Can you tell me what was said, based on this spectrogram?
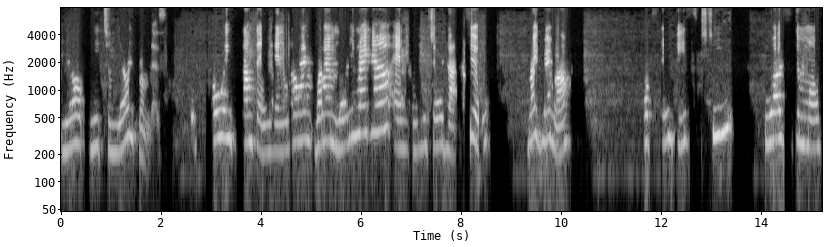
know? Need to learn from this? It's always something, and what I'm what I'm learning right now, and I want to share that too my grandma of same peace, she was the most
